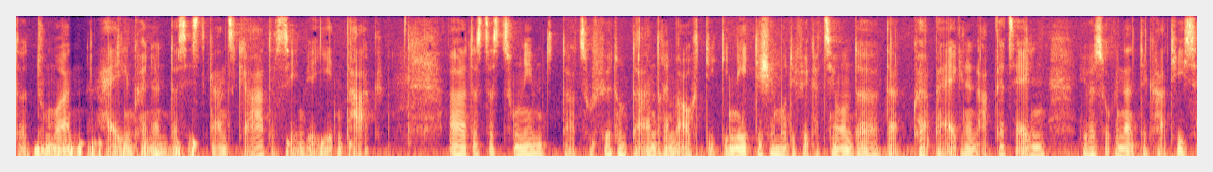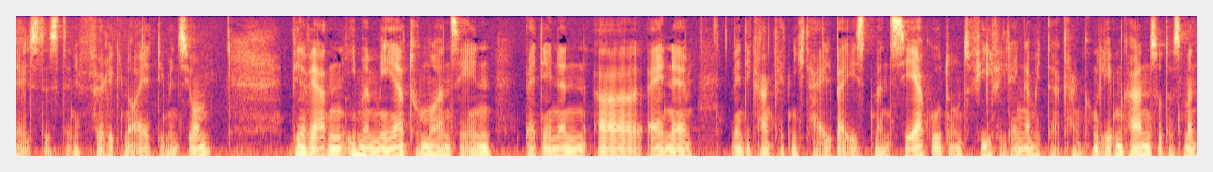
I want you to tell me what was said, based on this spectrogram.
der Tumoren heilen können. Das ist ganz klar, das sehen wir jeden Tag. Äh, dass das zunimmt, dazu führt unter anderem auch die genetische Modifikation der, der körpereigenen Abwehrzellen über sogenannte CAR-T-Cells. Das ist eine völlig neue Dimension. Wir werden immer mehr Tumoren sehen, bei denen äh, eine wenn die Krankheit nicht heilbar ist, man sehr gut und viel, viel länger mit der Erkrankung leben kann, sodass man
